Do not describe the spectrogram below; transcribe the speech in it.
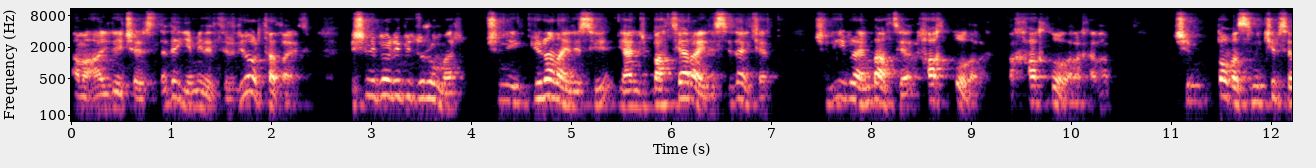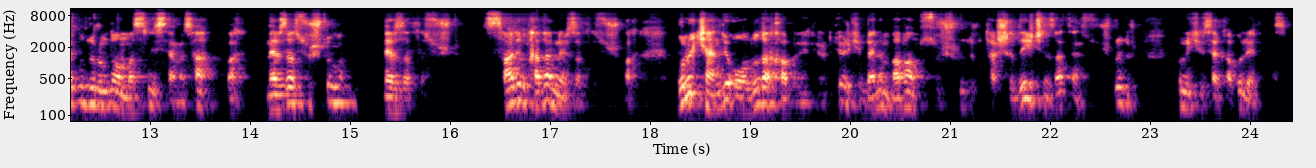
Ama aile içerisinde de yemin ettirdiği ortadaydı. E şimdi böyle bir durum var. Şimdi Güran ailesi yani Bahtiyar ailesi derken şimdi İbrahim Bahtiyar haklı olarak bak haklı olarak adam Şimdi babasının kimse bu durumda olmasını istemez. Ha bak Nevzat suçlu mu? Nevzat da suçlu. Salim kadar Nevzat da suçlu. Bak bunu kendi oğlu da kabul ediyor. Diyor ki benim babam suçludur. Taşıdığı için zaten suçludur. Bunu kimse kabul etmez.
